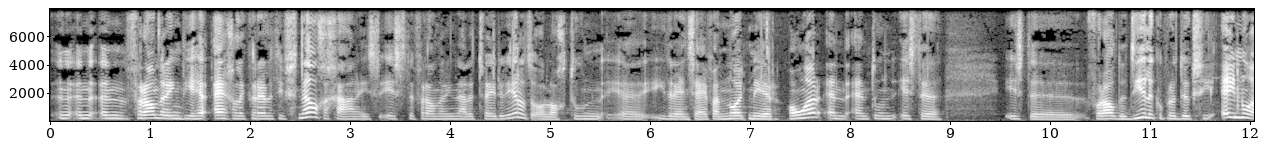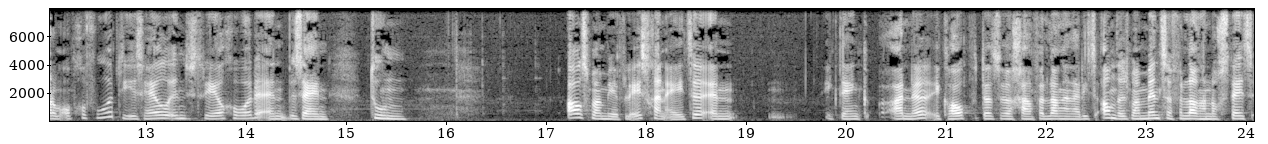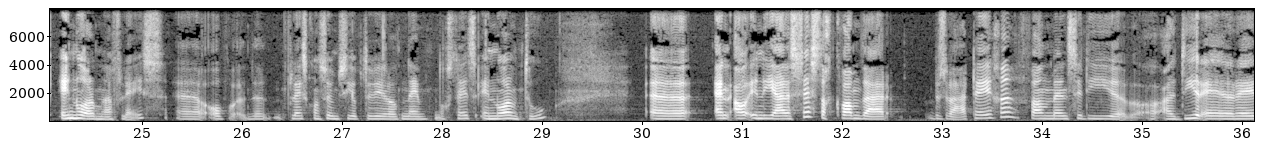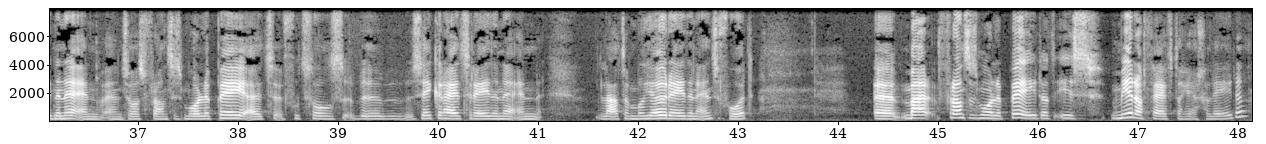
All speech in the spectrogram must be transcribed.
een, een, verandering die eigenlijk relatief snel gegaan is, is de verandering na de Tweede Wereldoorlog. Toen uh, iedereen zei van nooit meer honger. En, en toen is, de, is de, vooral de dierlijke productie enorm opgevoerd. Die is heel industrieel geworden. En we zijn toen alsmaar meer vlees gaan eten. En ik denk, Anne, ik hoop dat we gaan verlangen naar iets anders. Maar mensen verlangen nog steeds enorm naar vlees. Uh, op, de vleesconsumptie op de wereld neemt nog steeds enorm toe. Uh, en al in de jaren zestig kwam daar bezwaar tegen van mensen die uh, uit dierredenen en, en zoals Francis Morlepé uit voedselzekerheidsredenen en later milieuredenen enzovoort. Maar Francis Morlepé, dat is meer dan 50 jaar geleden.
